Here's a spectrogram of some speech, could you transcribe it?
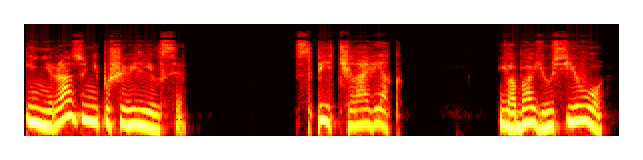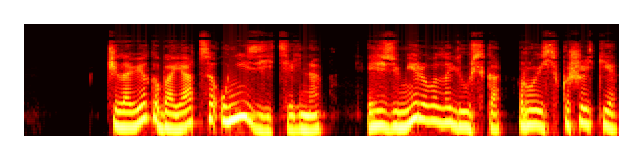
и ни разу не пошевелился. «Спит человек!» «Я боюсь его!» «Человека бояться унизительно», — резюмировала Люська, роясь в кошельке.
